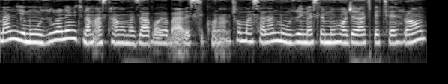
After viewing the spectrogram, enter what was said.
من یه موضوع رو نمی‌تونم از تمام زوایا بررسی کنم. چون مثلا موضوعی مثل مهاجرت به تهران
